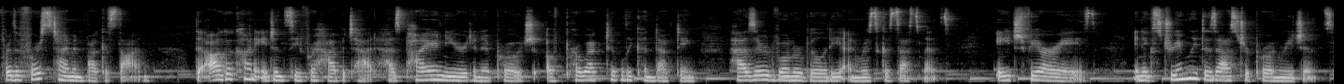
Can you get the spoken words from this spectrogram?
For the first time in Pakistan, the Aga Khan Agency for Habitat has pioneered an approach of proactively conducting hazard, vulnerability, and risk assessments, HVRAs, in extremely disaster prone regions.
